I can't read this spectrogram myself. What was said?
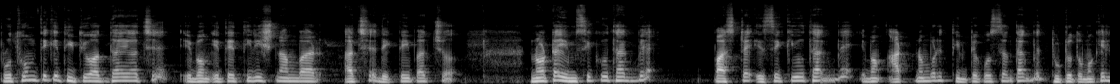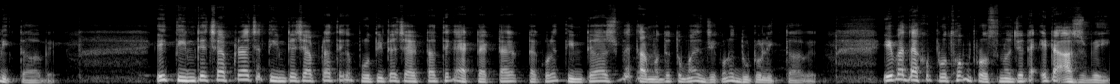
প্রথম থেকে তৃতীয় অধ্যায় আছে এবং এতে তিরিশ নাম্বার আছে, দেখতেই পাচ্ছ। নটা এমসিকিউ থাকবে পাঁচটা এসে কিউ থাকবে এবং আট নম্বরে তিনটে কোশ্চেন থাকবে, দুটো তোমাকে লিখতে হবে। এই তিনটে চ্যাপ্টার আছে, তিনটে চ্যাপ্টার থেকে প্রতিটা চ্যাপ্টার থেকে একটা একটা একটা করে তিনটে আসবে, তার মধ্যে তোমার যে কোনো দুটো লিখতে হবে। এবার দেখো প্রথম প্রশ্ন যেটা, এটা আসবেই।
